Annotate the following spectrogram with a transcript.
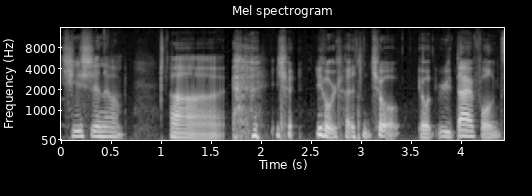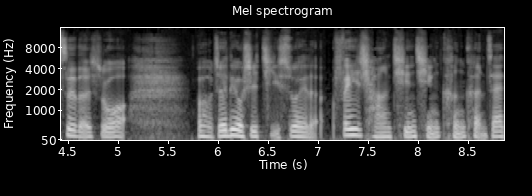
其实呢，呃，有人就有语带讽刺的说。哦，这六十几岁了，非常勤勤恳恳在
